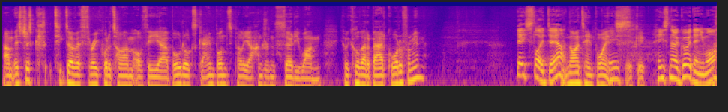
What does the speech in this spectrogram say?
Um, it's just ticked over three quarter time of the uh, Bulldogs game. Bontempelli 131. Can we call that a bad quarter from him? Yeah, he slowed down. 19 points. He's, he's no good anymore.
